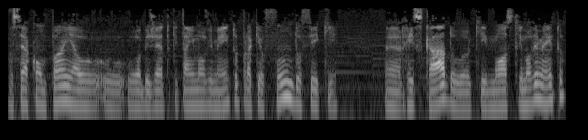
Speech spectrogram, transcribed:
você acompanha o, o, objeto que está em movimento para que o fundo fique é, riscado ou que mostre movimento.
